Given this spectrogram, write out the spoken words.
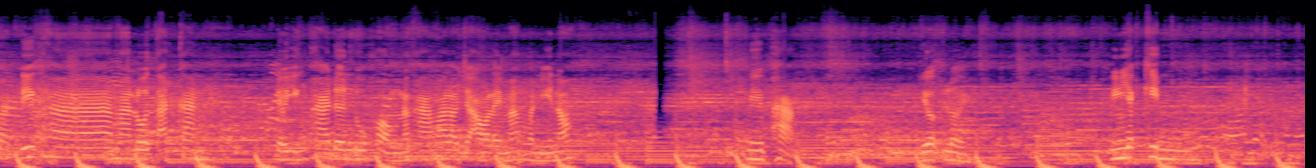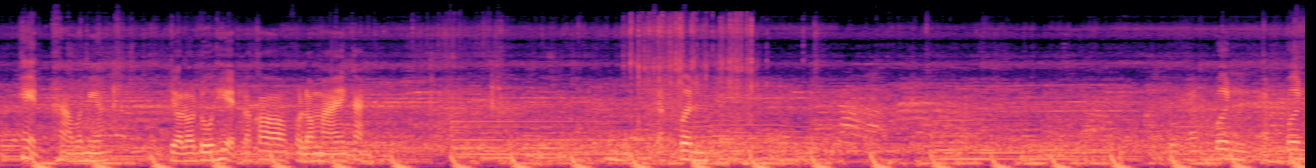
วัสดีค่ะ มาโลตัสกัน เดี๋ยวหญิงพาเดินดูของนะคะ ว่าเราจะเอาอะไรมั่งวันนี้เนาะ มีผัก เยอะเลยหญิงอยากกินเห็ดหาวันนี้ เดี๋ยวเราดูเห็ดแล้วก็ผลไม้กันแอปเปิลแอปเปิลแอปเปิล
